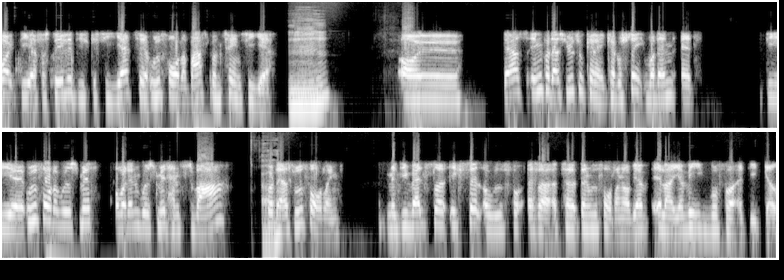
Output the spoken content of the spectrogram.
folk, de er for stille, de skal sige ja til at udfordre, bare spontant sige ja. Mm-hmm. Og øh, deres, inde på deres YouTube-kanal kan du se, hvordan at de øh, udfordrer Will Smith, og hvordan Will Smith han svarer på Aha. deres udfordring. Men de valgte så ikke selv at, udfor- altså, at tage den udfordring op. Jeg, eller jeg ved ikke, hvorfor at de ikke gad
